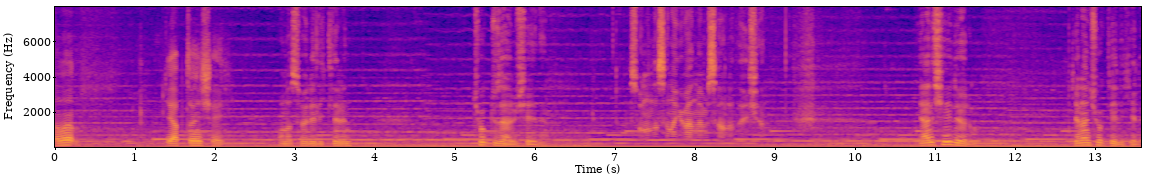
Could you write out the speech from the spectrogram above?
Ama yaptığın şey, ona söylediklerin çok güzel bir şeydi. Sonunda sana güvenmemi sağladı Eşan. Yani şey diyorum, Kenan çok tehlikeli.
